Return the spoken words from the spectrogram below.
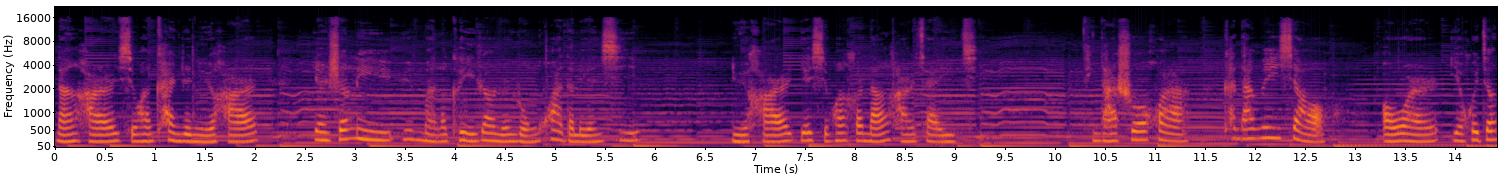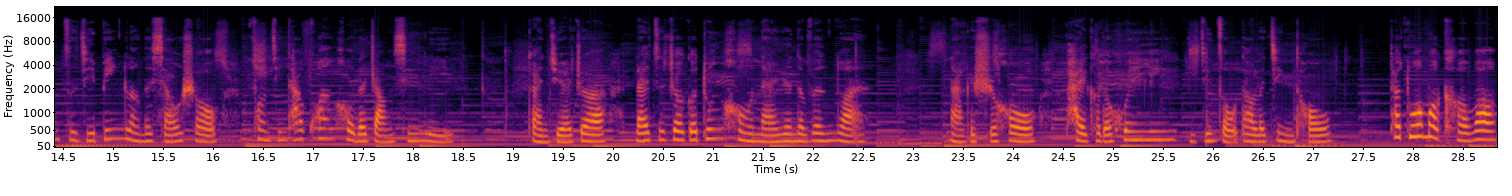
男孩喜欢看着女孩。眼神里蕴满了可以让人融化的怜惜，女孩也喜欢和男孩在一起，听他说话，看他微笑，偶尔也会将自己冰冷的小手放进他宽厚的掌心里，感觉着来自这个敦厚男人的温暖。那个时候，派克的婚姻已经走到了尽头，他多么渴望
